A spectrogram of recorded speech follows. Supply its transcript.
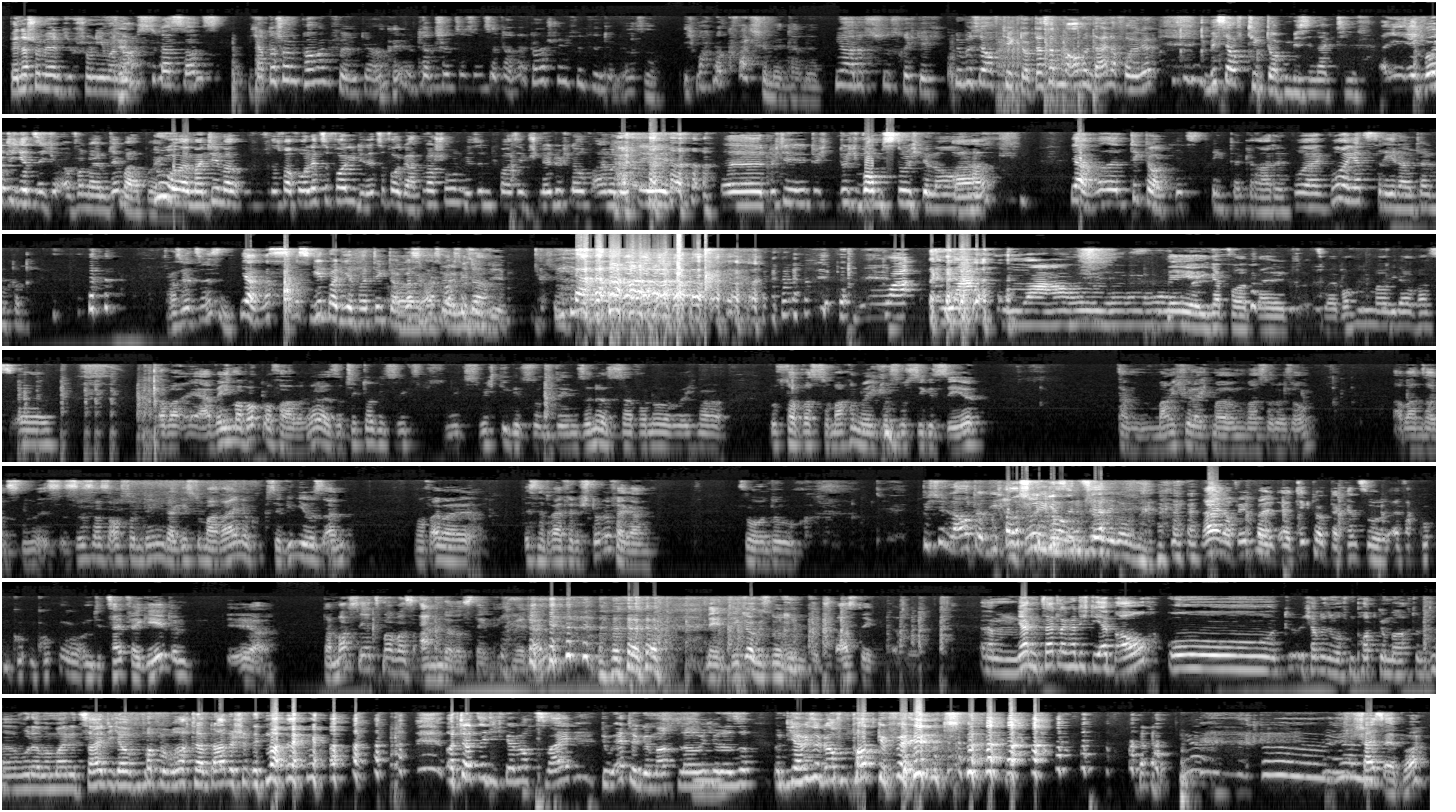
Wenn da schon, mehr, schon jemand hat. filmst du das sonst? Ich habe das schon ein paar Mal gefilmt, ja. Okay, und dann stellst du es ins Internet. Da stehe ich ins Internet. Also, ich mache nur Quatsch im Internet. Ja, das ist richtig. Du bist ja auf TikTok. Das hatten wir auch in deiner Folge. Du bist ja auf TikTok ein bisschen aktiv. Ich, ich wollte dich jetzt nicht von deinem Thema abbringen. Du, äh, mein Thema, das war vorletzte Folge, die letzte Folge hatten wir schon. Wir sind quasi im Schnelldurchlauf einmal durch die, äh, durch die, durch, durch Woms durchgelaufen. Aha. Ja, äh, TikTok, jetzt trinkt er gerade. Wo er, wo er jetzt Redeanteil bekommt. Was willst du wissen? Ja, was, was geht bei dir bei TikTok? Was, Äh, was machst du da? Nee, ich habe vor drei, zwei Wochen mal wieder was. Äh, aber ja, wenn ich mal Bock drauf habe, ne? Also TikTok ist nichts nichts Wichtiges in dem Sinne. Es ist einfach nur, wenn ich mal Lust habe, was zu machen, wenn ich was Lustiges sehe, dann mache ich vielleicht mal irgendwas oder so. Aber ansonsten ist, ist, ist das auch so ein Ding, da gehst du mal rein und guckst dir Videos an und auf einmal ist eine Dreiviertelstunde vergangen. So, und du Bisschen lauter, die Entschuldigung, sind ja. Nein, auf jeden Fall äh, TikTok, da kannst du einfach gucken, gucken, gucken und die Zeit vergeht und ja, dann machst du jetzt mal was anderes, denke ich mir dann. nee, TikTok ist nur so ein, so ein Spaßding. Also, Ähm, ja, eine Zeit lang hatte ich die App auch und ich habe das immer auf dem Pod gemacht und da wurde aber meine Zeit, die ich auf dem Pod verbracht habe, dadurch schon immer länger. und tatsächlich, wir haben noch zwei Duette gemacht, glaube ich, Mhm. oder so. Und die habe ich sogar auf dem Pod gefilmt. Ja, Scheiß App, wa?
